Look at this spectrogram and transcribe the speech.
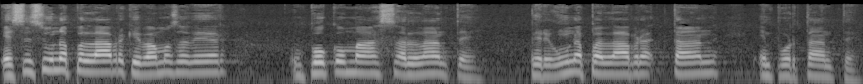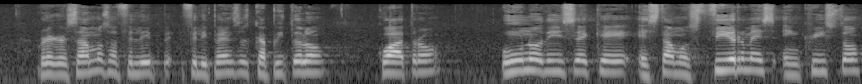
Esa es una palabra que vamos a ver un poco más adelante, pero una palabra tan importante. Regresamos a Filipenses capítulo 4. Uno dice que estamos firmes en Cristo.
